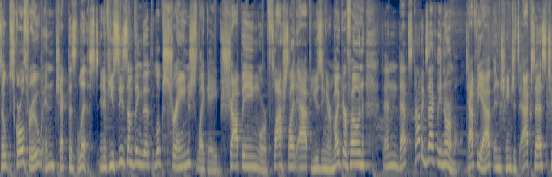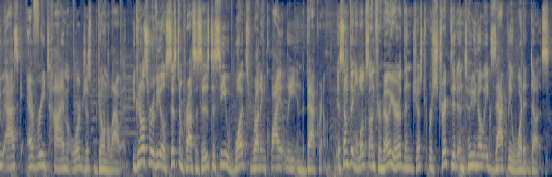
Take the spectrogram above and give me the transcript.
So scroll through and check this list. And if you see something that looks strange, like a shopping or flashlight app using your microphone, then that's not exactly normal. Tap the app and change its access to ask every time or just don't allow it. You can also reveal system processes to see what's running quietly in the background. If something looks unfamiliar, then just restrict it until you know exactly what it does.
